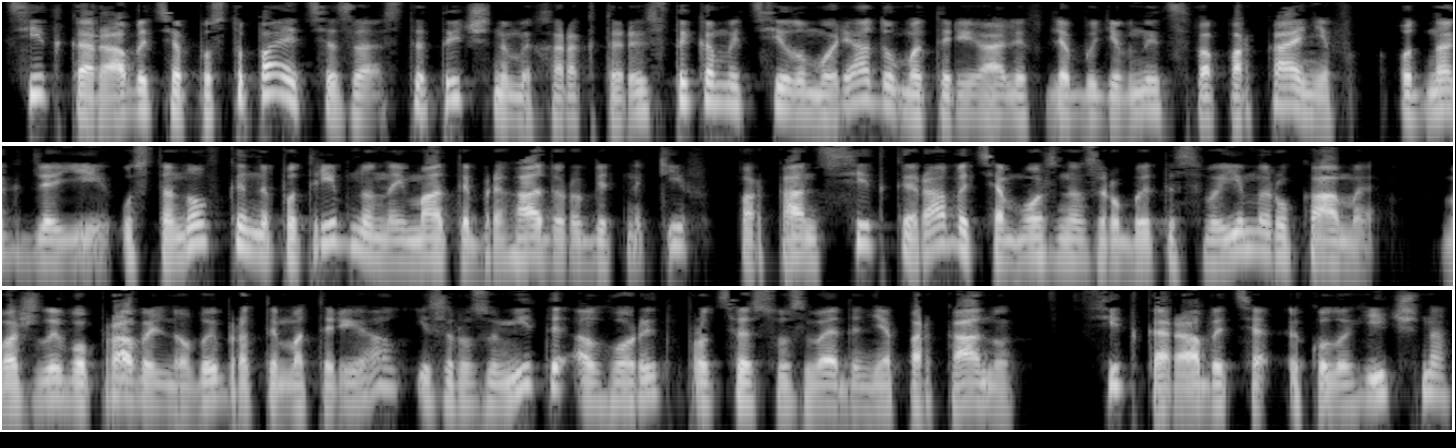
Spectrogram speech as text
сітка рабиця поступається за естетичними характеристиками цілому ряду матеріалів для будівництва парканів, однак для її установки не потрібно наймати бригаду робітників. Паркан з сітки рабиця можна зробити своїми руками. Важливо правильно вибрати матеріал і зрозуміти алгоритм процесу зведення паркану. Сітка рабиця екологічна,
